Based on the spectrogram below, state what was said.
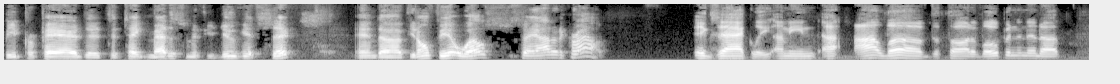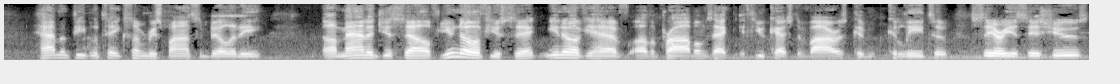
Be prepared to, to take medicine if you do get sick, and uh, if you don't feel well, stay out of the crowd. Exactly. I mean, I, I love the thought of opening it up, having people take some responsibility uh, manage yourself. You know if you're sick. You know if you have other problems that if you catch the virus could could lead to serious issues.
